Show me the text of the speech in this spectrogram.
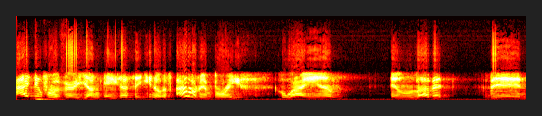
I knew from a very young age. I said, you know, if I don't embrace who I am and love it, then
